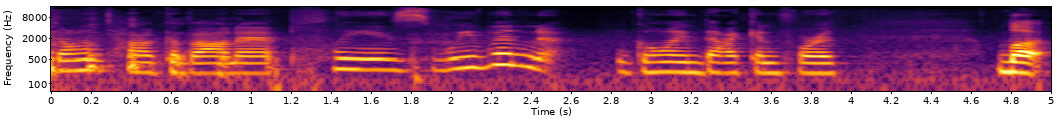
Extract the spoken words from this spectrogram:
Don't talk about it, please. We've been going back and forth. Look.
